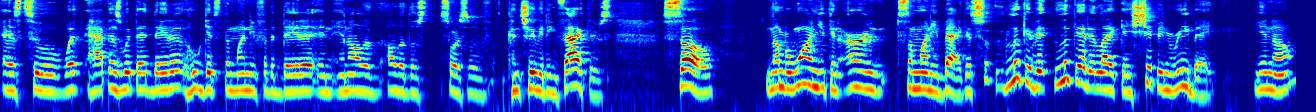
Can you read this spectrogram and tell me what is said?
as to what happens with that data, who gets the money for the data, and, and all of all of those sorts of contributing factors. So, number one, you can earn some money back. It's look at it look at it like a shipping rebate you know,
